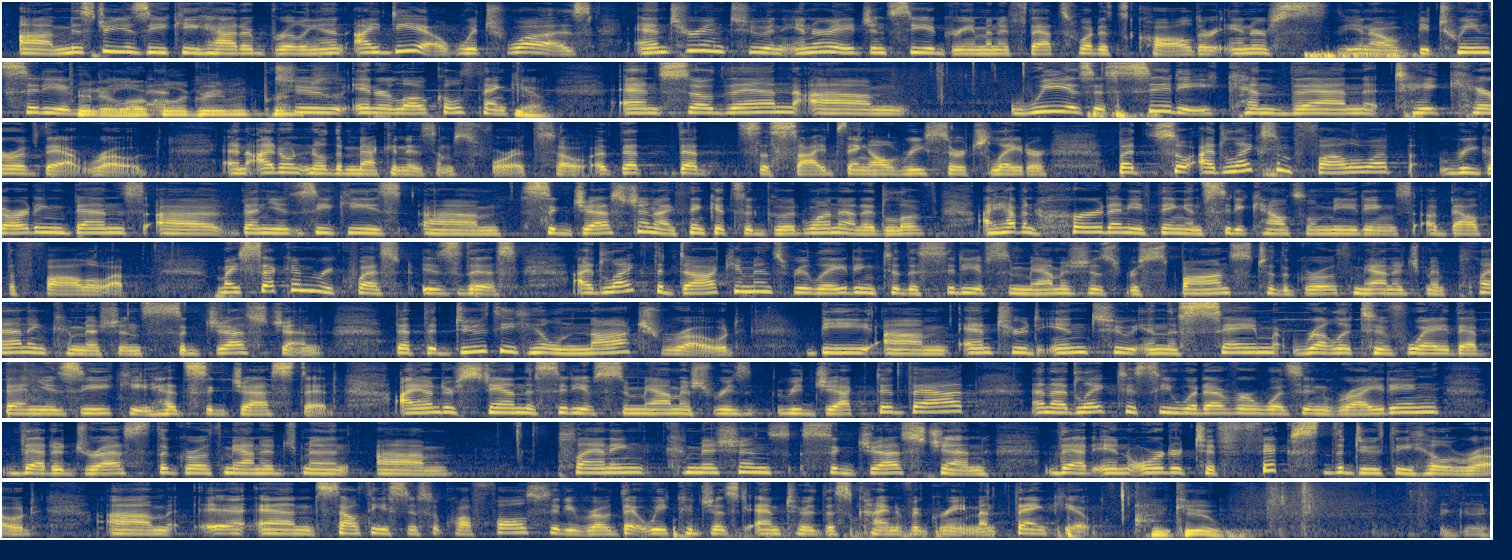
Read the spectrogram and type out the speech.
uh, Mr. Yazici had a brilliant idea, which was enter into an interagency agreement, if that's what it's called, or inter, you know, between city agreement. Interlocal agreement, perhaps? To interlocal, thank you. And so then um, we as a city can then take care of that road. And I don't know the mechanisms for it, so uh, that, that's a side thing I'll research later. But, so I'd like some follow-up regarding Ben's, uh, Ben Yazici's um, suggestion. I think it's a good one, and I'd love, I haven't heard anything in city council meetings about the follow-up. My second request is this. I'd like the documents relating to the city of Sammamish's response to the Growth Management Planning Commission's suggestion that the Duthie Hill Notch Road be um, entered into in the same relative way that Ben Yazici had suggested. I understand the city of Sammamish re- rejected that, and I'd like to see whatever was in writing that addressed the Growth Management um, Planning Commission's suggestion that in order to fix the Duthie Hill Road um, and Southeast Issaquah Falls City Road, that we could just enter this kind of agreement. Thank you. Thank you.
